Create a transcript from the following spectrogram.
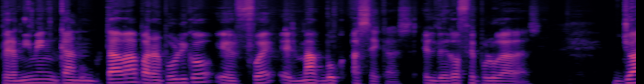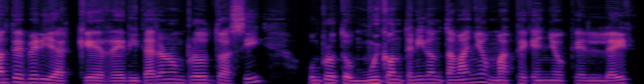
pero a mí me encantaba para el público, eh, fue el MacBook a secas, el de 12 pulgadas. Yo antes vería que reeditaran un producto así, un producto muy contenido en tamaño, más pequeño que el Air.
